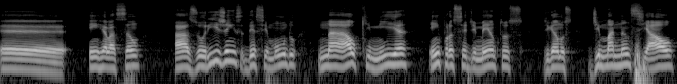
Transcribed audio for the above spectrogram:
é, em relação às origens desse mundo na alquimia, em procedimentos, digamos, de manancial,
